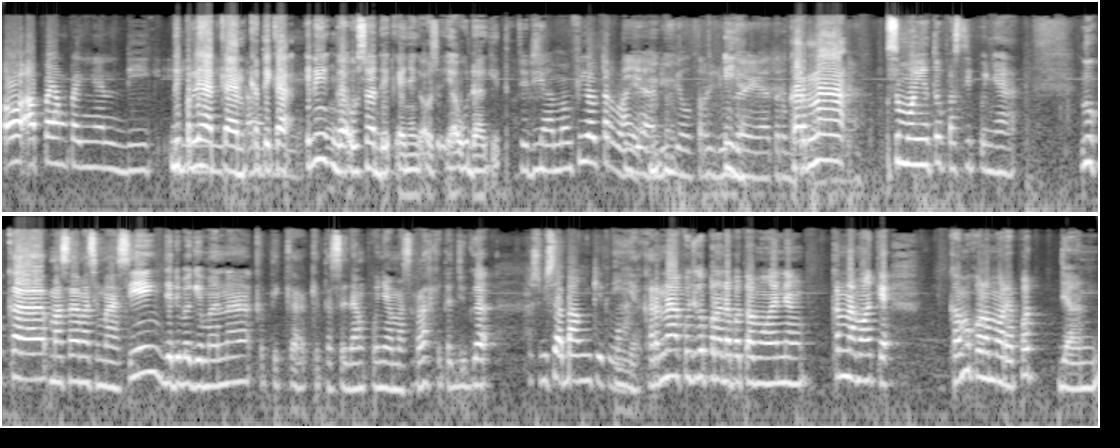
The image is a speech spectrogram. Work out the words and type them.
Oh, apa yang pengen di diperlihatkan Oh, ketika oke. ini nggak usah deh kayaknya nggak usah ya udah gitu bisa memfilter lah ya. iya di filter juga iya ya terbuka karena juga. semuanya tuh pasti punya luka masalah masing-masing jadi bagaimana ketika kita sedang punya masalah kita juga Harus bisa bangkit lah. iya karena aku juga pernah dapat omongan yang kena banget kayak kamu kalau mau repot jangan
